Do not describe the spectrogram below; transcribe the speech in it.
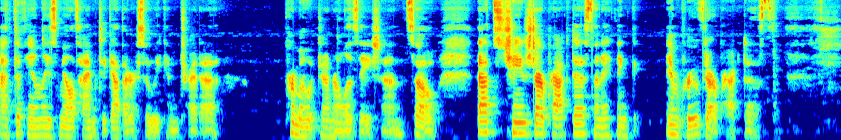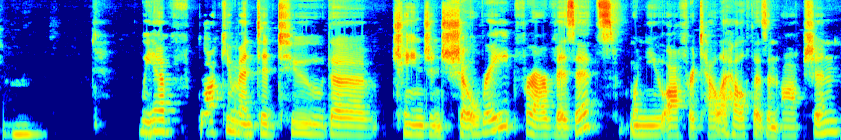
at the family's mealtime together so we can try to promote generalization. So that's changed our practice and I think improved our practice. Mm-hmm. We have documented to the change in show rate for our visits when you offer telehealth as an option.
